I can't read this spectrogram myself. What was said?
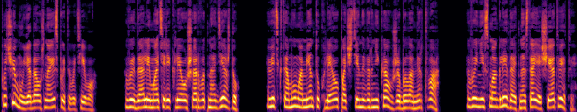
Почему я должна испытывать его? Вы дали матери Клео Шервот надежду, ведь к тому моменту Клео почти наверняка уже была мертва. Вы не смогли дать настоящие ответы.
